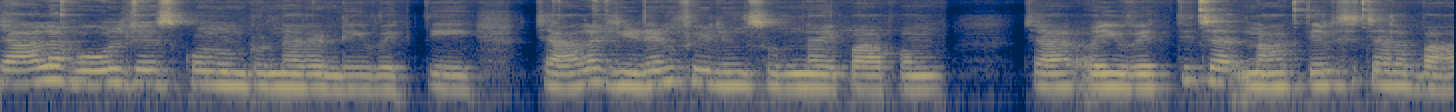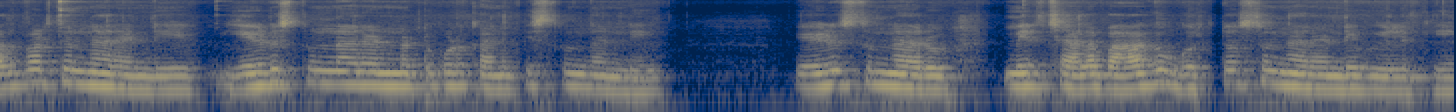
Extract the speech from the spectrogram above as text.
చాలా హోల్డ్ చేసుకొని ఉంటున్నారండి ఈ వ్యక్తి. చాలా హిడెన్ ఫీలింగ్స్ ఉన్నాయి పాపం. చా ఈ వ్యక్తి చా నాకు తెలిసి చాలా బాధపడుతున్నారండి. ఏడుస్తున్నారు అన్నట్టు కూడా కనిపిస్తుందండి. ఏడుస్తున్నారు. మీరు చాలా బాగా గుర్తొస్తున్నారండి వీళ్ళకి.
